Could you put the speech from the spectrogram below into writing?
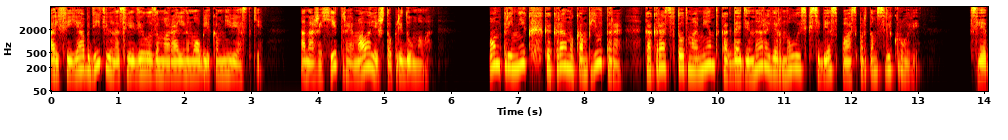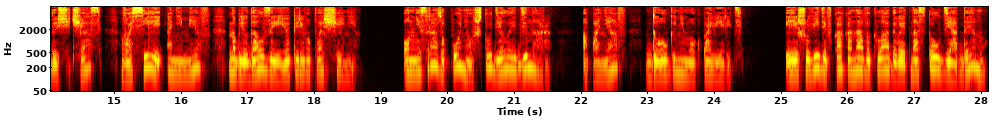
Альфия бдительно следила за моральным обликом невестки. Она же хитрая, мало ли что придумала. Он приник к экрану компьютера как раз в тот момент, когда Динара вернулась к себе с паспортом свекрови. В следующий час Василий, онемев, наблюдал за ее перевоплощением. Он не сразу понял, что делает Динара, а поняв, долго не мог поверить. И лишь увидев, как она выкладывает на стол диадему,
